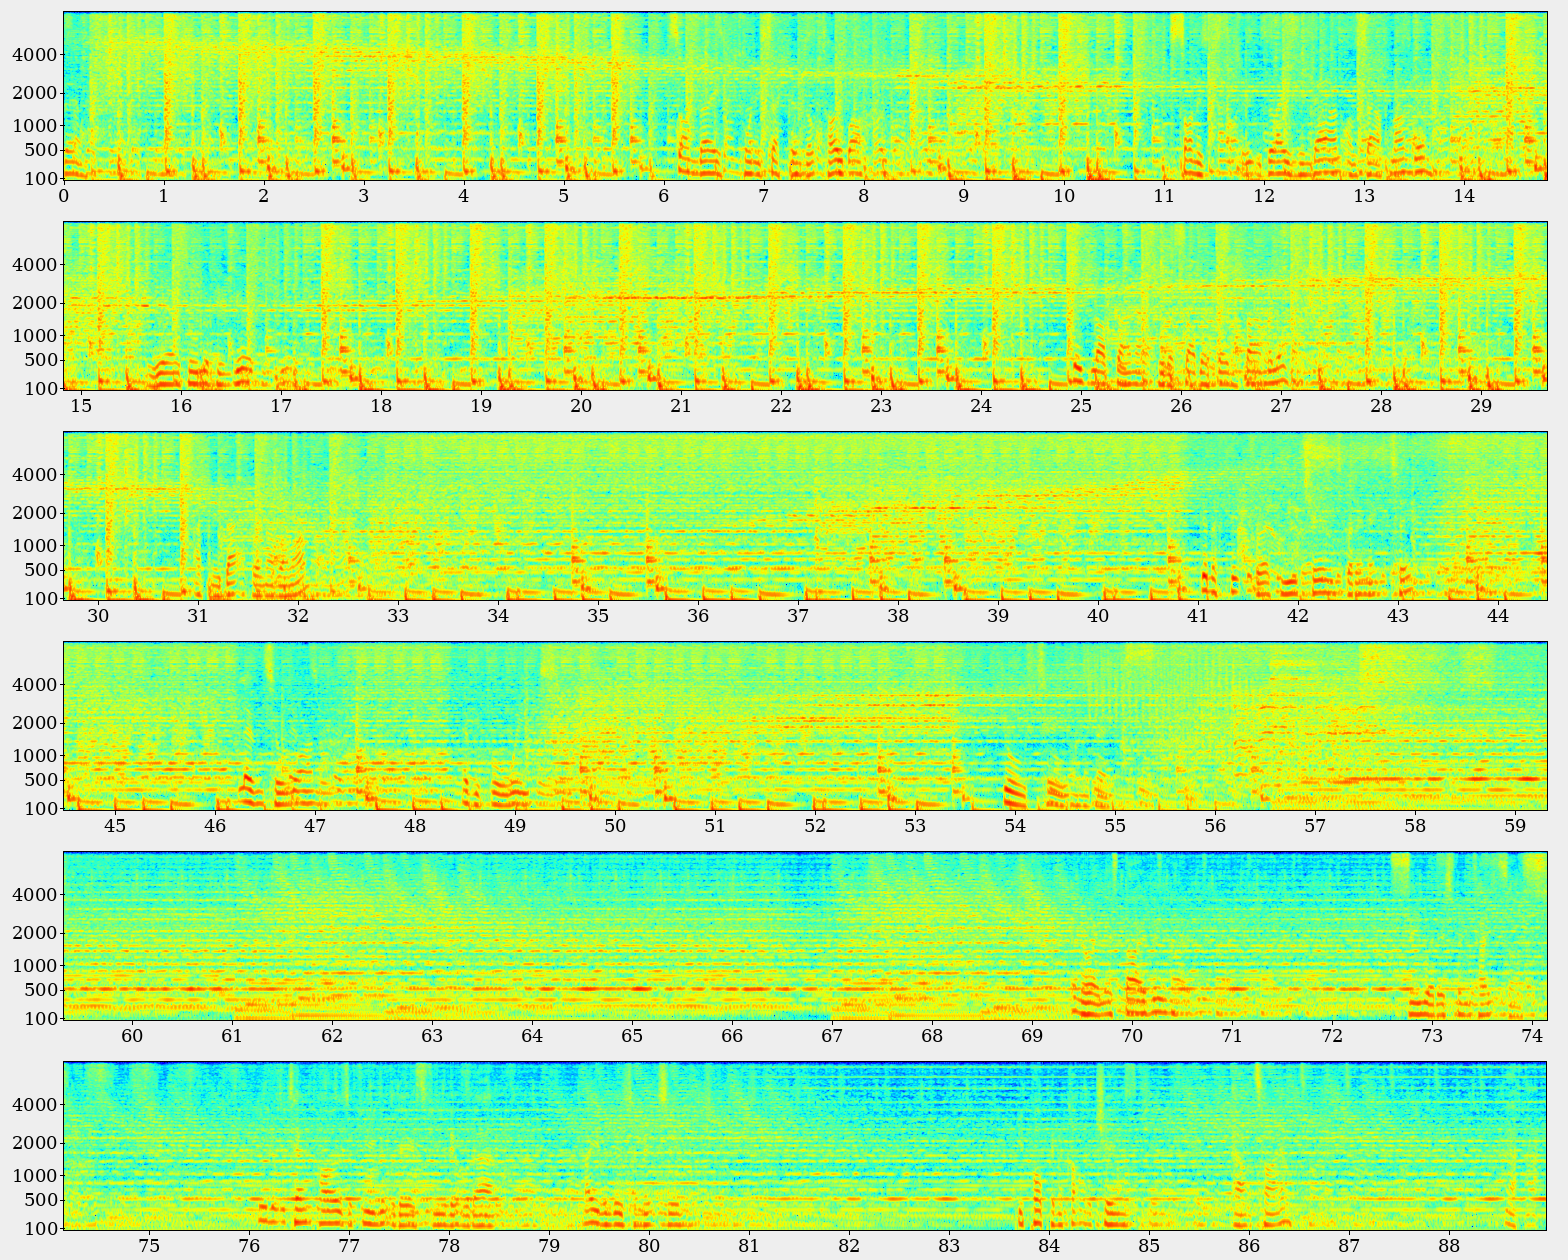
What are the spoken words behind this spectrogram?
FM. Sunday, 22nd October. Sun is absolutely blazing down on South London. Yeah, it's all looking good. Big love going out to the Sub FM family. Me back for another month. Gonna fit for a few tunes for the next two. 11 till 1, every four weeks. Jules 2 on the decks. Anyway, let's dive in. See where this thing takes us. A few little tempos, a few little this, a few little that. May even do some mixing. Be popping a couple of tunes out of time.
